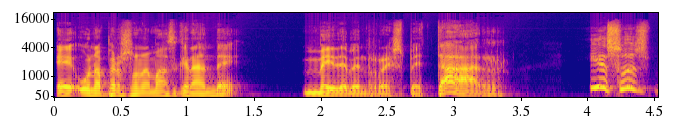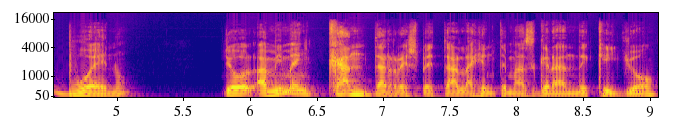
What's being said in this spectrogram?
eh, una persona más grande, me deben respetar. Y eso es bueno. Yo, a mí me encanta respetar a la gente más grande que yo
